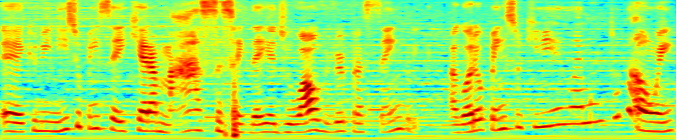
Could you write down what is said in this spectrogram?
é, que no início pensei que era massa essa ideia de uau, viver para sempre, Agora eu penso que não é muito não, hein?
